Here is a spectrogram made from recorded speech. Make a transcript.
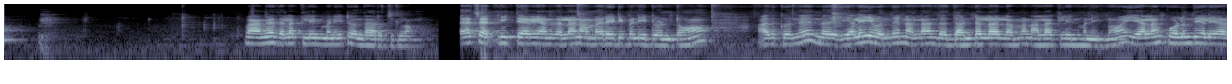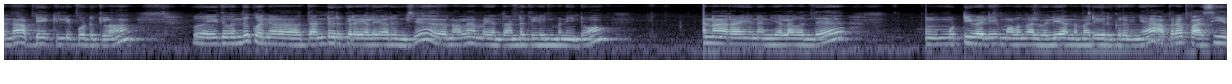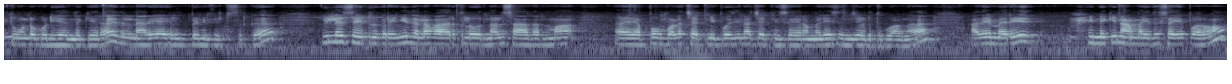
வாங்க இதெல்லாம் க்ளீன் பண்ணிவிட்டு வந்து அரைச்சிக்கலாம். சட்னிக்கு தேவையானதெல்லாம் நம்ம ரெடி பண்ணிட்டு வந்துட்டோம். அதுக்கு வந்து இந்த இலையை வந்து நல்லா இந்த தண்டெல்லாம் இல்லாமல் நல்லா க்ளீன் பண்ணிக்கணும். இலம் கொழுந்து இலையாக இருந்தால் அப்படியே கிள்ளி போட்டுக்கலாம். இது வந்து கொஞ்சம் தண்டு இருக்கிற இலையா இருந்துச்சு. அதனால் நம்ம என் தண்டை க்ளீன் பண்ணிட்டோம். நாராயணன் இலை வந்து முட்டி வலி முழங்கால் வலி அந்த மாதிரி இருக்கிறவங்க. அப்புறம் பசியை தூண்டக்கூடிய இந்த கீரை. இதில் நிறைய ஹெல்த் பெனிஃபிட்ஸ் இருக்குது வில்லேஜ் சைடு இருக்கிறவங்க இதெல்லாம் வாரத்தில் ஒரு நாள் சாதாரணமாக எப்பவும் போல் சட்னி புதினா சட்னி செய்கிற மாதிரியே செஞ்சு எடுத்துக்குவாங்க. அதே மாதிரி இன்றைக்கி நாம் இதை செய்ய போகிறோம்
